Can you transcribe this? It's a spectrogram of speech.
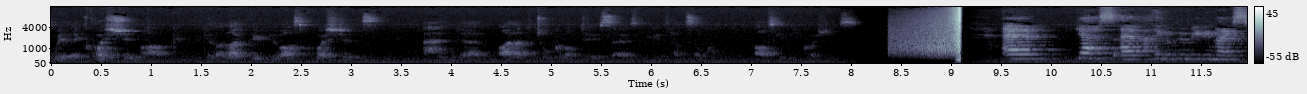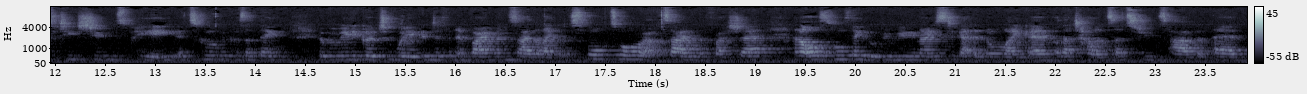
with a question mark because I like people who ask questions and uh, I like to talk a lot too, so it's good to have someone asking me questions. Um, yes, um, I think it would be really nice to teach students PE at school because I think it would be really good to work in different environments, either like at a sports tour or outside in the fresh air. And I also think it would be really nice to get to know like um, other talents that students have um,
